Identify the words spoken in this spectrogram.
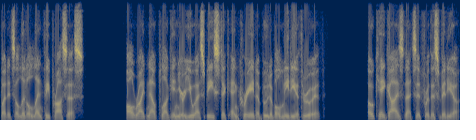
but it's a little lengthy process. Alright now plug in your USB stick and create a bootable media through it. Okay guys that's it for this video.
